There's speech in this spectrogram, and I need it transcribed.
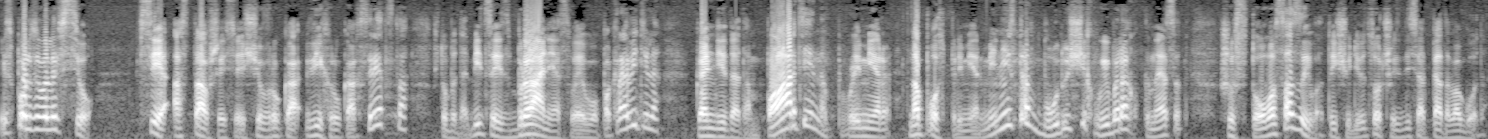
использовали все, все оставшиеся еще в, рука, в их руках средства, чтобы добиться избрания своего покровителя кандидатом партии, например, на пост премьер-министра в будущих выборах в Кнессет шестого созыва 1965 года.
